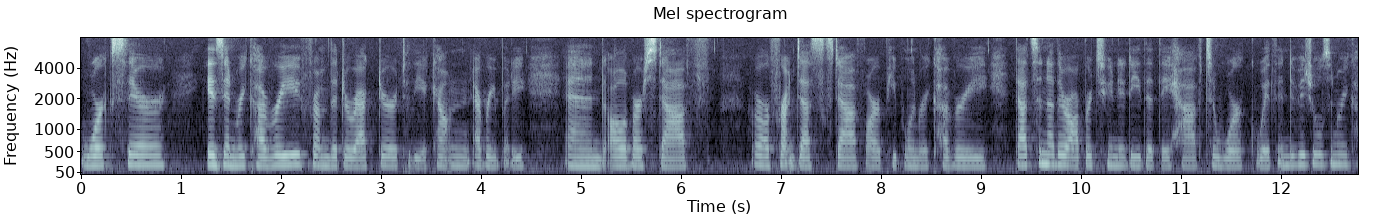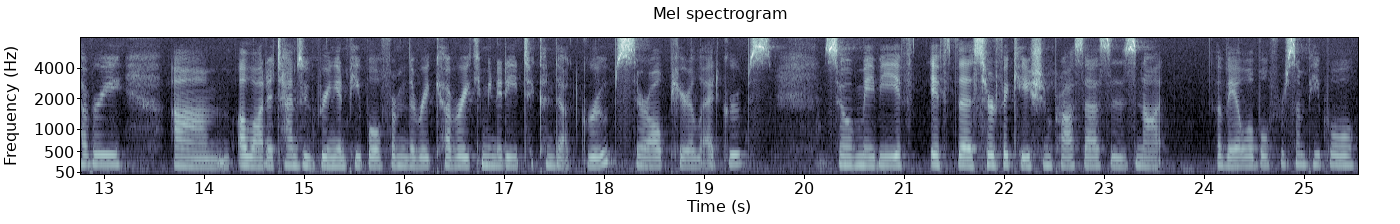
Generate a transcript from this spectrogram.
works there is in recovery, from the director to the accountant, everybody. And all of our staff, or our front desk staff, are people in recovery. That's another opportunity that they have to work with individuals in recovery. Um, a lot of times we bring in people from the recovery community to conduct groups. They're all peer-led groups. So maybe if, if the certification process is not available for some people,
